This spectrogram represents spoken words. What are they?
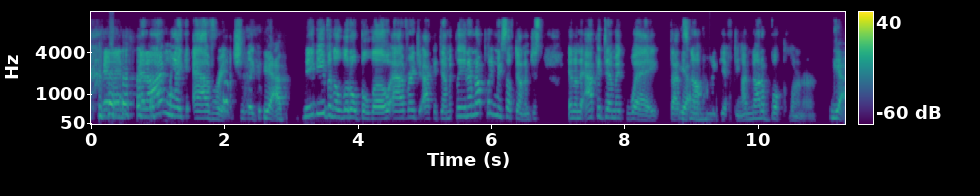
and I'm like average, like, yeah, maybe even a little below average academically. And I'm not putting myself down. I'm just in an academic way. That's yeah. not my gifting. I'm not a book learner. Yeah.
